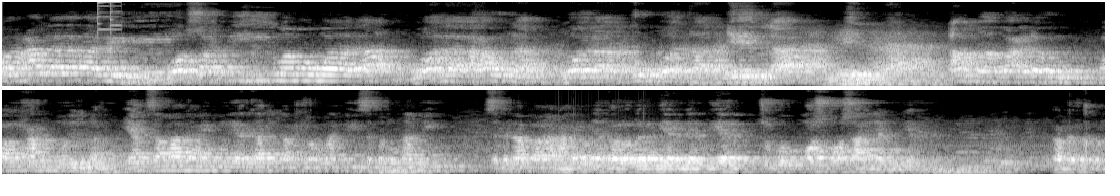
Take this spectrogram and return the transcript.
وعلى آله وصحبه ومن والاه ولا حول illa billah. Amma ba'dahu walhamdulillah. Yang sama kami muliakan, kami hormati sepenuh hati segenap para anaknya kalau gantian-gantian cukup kos-kosan ya Bu ya. Kalau tetap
